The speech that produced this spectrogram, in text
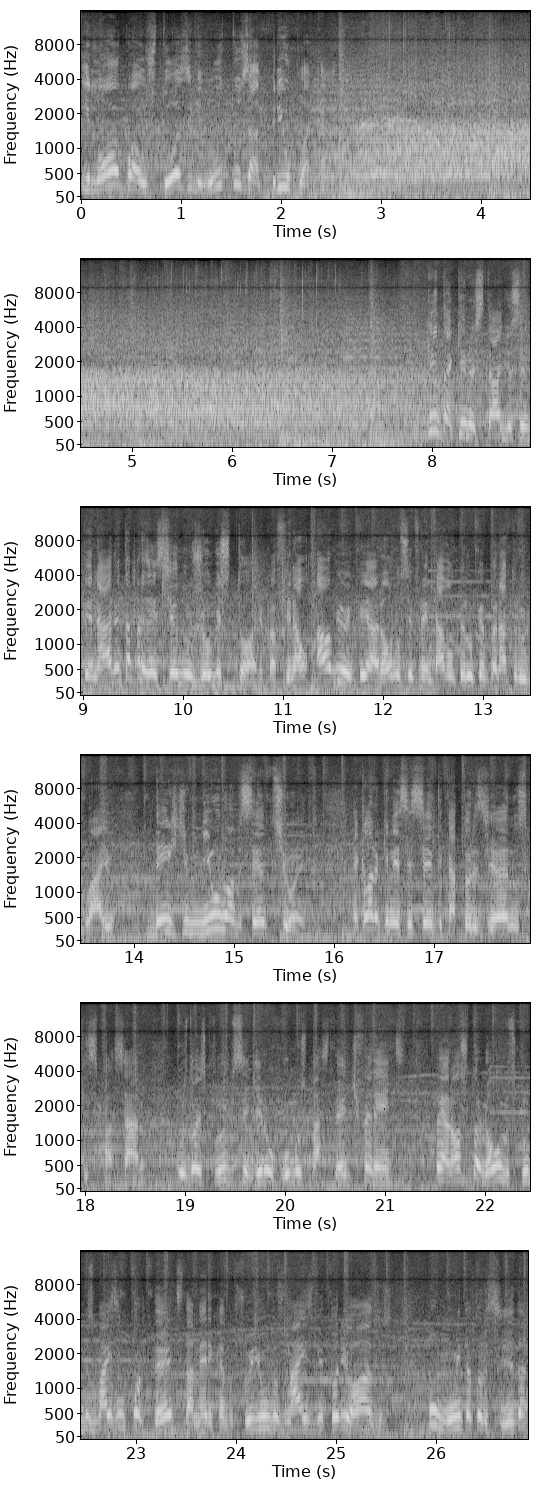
E logo aos 12 minutos abriu o placar. Quem está aqui no Estádio Centenário está presenciando um jogo histórico. Afinal, Albion e Penharol não se enfrentavam pelo Campeonato Uruguaio desde 1908. É claro que nesses 114 anos que se passaram, os dois clubes seguiram rumos bastante diferentes. O Penharol se tornou um dos clubes mais importantes da América do Sul e um dos mais vitoriosos, com muita torcida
